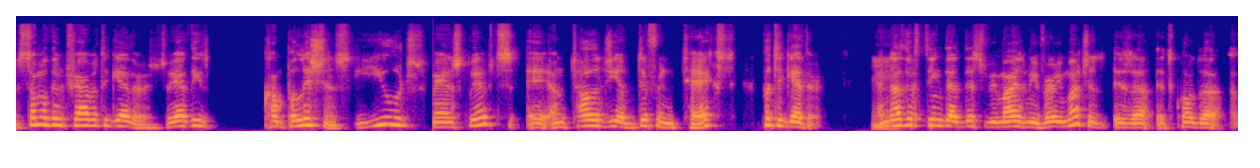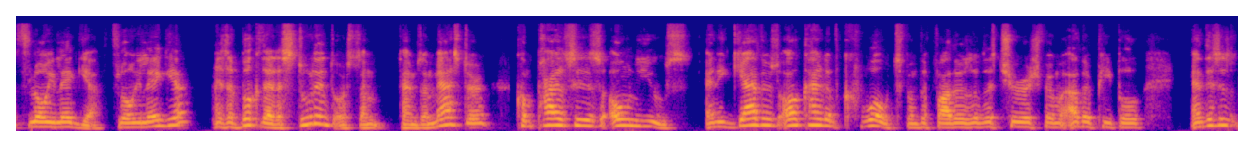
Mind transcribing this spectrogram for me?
Some of them travel together. So you have these compilations, huge manuscripts, an anthology of different texts put together. Mm. Another thing that this reminds me very much is, is a, it's called a Florilegia. Florilegia is a book that a student or sometimes a master compiles his own use and he gathers all kind of quotes from the fathers of the church from other people and this is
